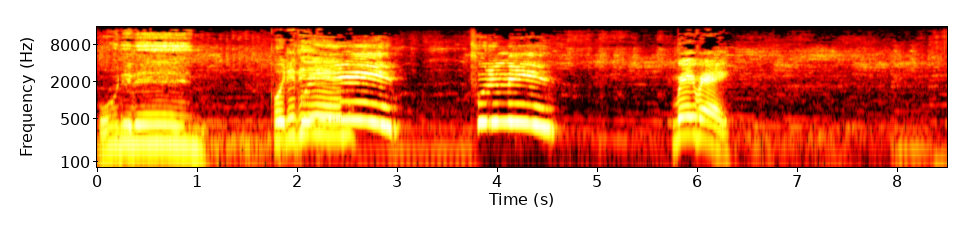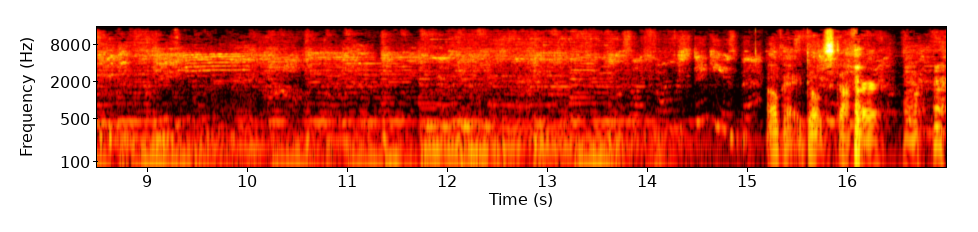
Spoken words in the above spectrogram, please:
Put it in. Put it Put in. in. Put him in. Ray Ray. Okay, don't stop her. All right.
